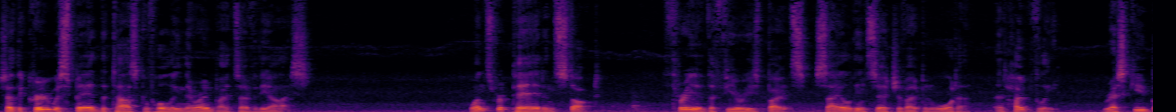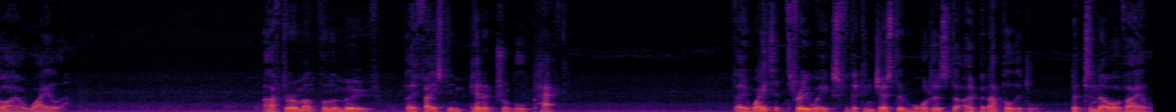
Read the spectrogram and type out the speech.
so the crew were spared the task of hauling their own boats over the ice. Once repaired and stocked, three of the Fury's boats sailed in search of open water and hopefully rescued by a whaler. After a month on the move, they faced impenetrable pack. They waited three weeks for the congested waters to open up a little, but to no avail.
